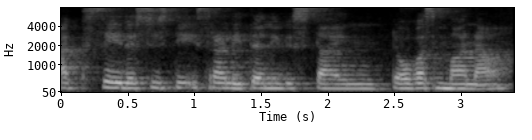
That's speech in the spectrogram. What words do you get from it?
ek sê dis soos die Israeliete in die woestyn daar was manna.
